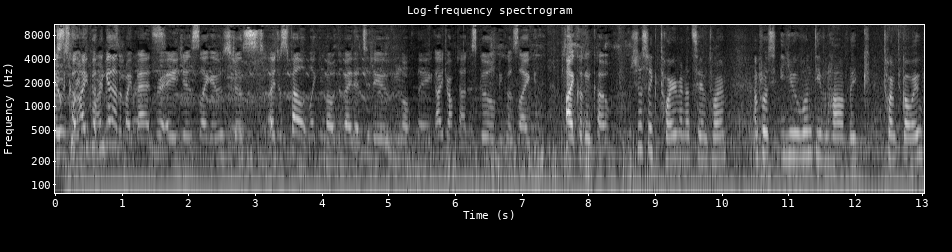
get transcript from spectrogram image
It was really I couldn't get out of my see bed for ages. Like it was just, I just felt like motivated to do nothing. I dropped out of school because like I couldn't cope. It's just like tiring at the same time, and plus you wouldn't even have like time to go out.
